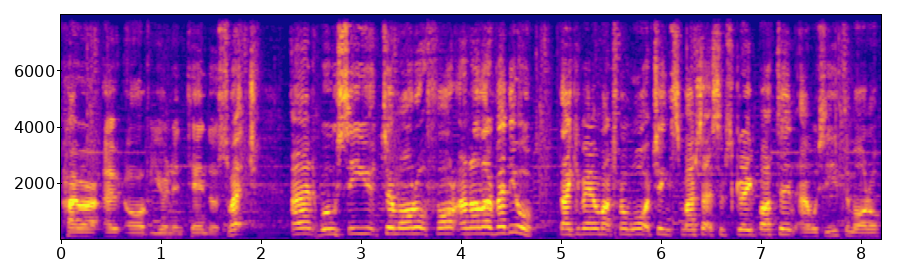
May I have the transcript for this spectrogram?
power out of your Nintendo Switch and we'll see you tomorrow for another video. Thank you very much for watching, smash that subscribe button and we'll see you tomorrow.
